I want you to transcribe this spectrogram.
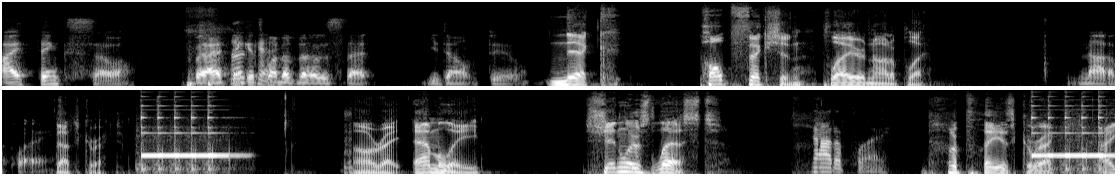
I think so, but I think it's one of those that you don't do. Nick, Pulp Fiction, play or not a play? Not a play. That's correct. All right, Emily, Schindler's List. Not a play. Not a play is correct. I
